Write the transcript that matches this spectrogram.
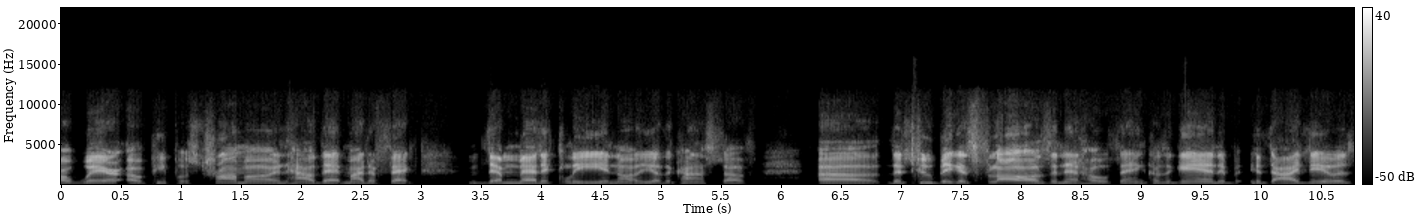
aware of people's trauma and how that might affect them medically and all the other kind of stuff. Uh, the two biggest flaws in that whole thing, because again, the idea is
